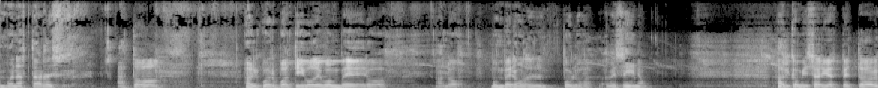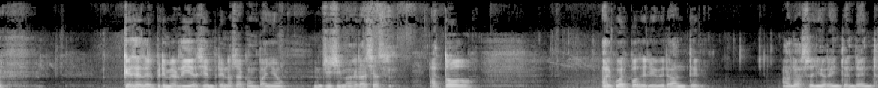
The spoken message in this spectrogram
Buenas tardes a todos, al cuerpo activo de bomberos, a los bomberos del pueblo vecino, al comisario inspector que desde el primer día siempre nos acompañó. Muchísimas gracias a todos, al cuerpo deliberante, a la señora intendenta.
